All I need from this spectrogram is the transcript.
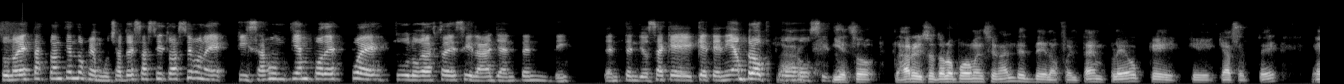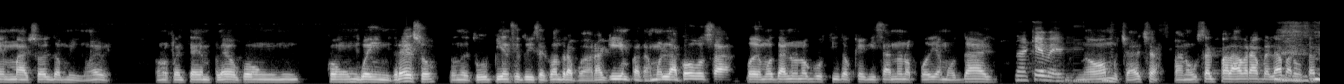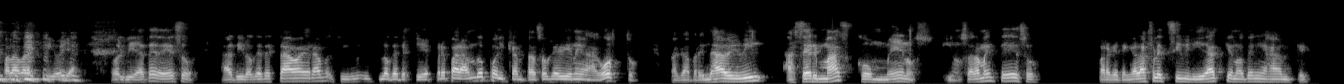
Tú nos estás planteando que muchas de esas situaciones, quizás un tiempo después, tú lograste decir, ah, ya entendí. Entendí, o sea, que, que tenían propósito. Claro, y eso, claro, eso te lo puedo mencionar desde la oferta de empleo que, que, que acepté en marzo del 2009. Una oferta de empleo con con un buen ingreso, donde tú piensas y tú dices, contra, pues ahora aquí empatamos la cosa, podemos darnos unos gustitos que quizás no nos podíamos dar. Nada que ver. No, muchacha, para no usar palabras, ¿verdad? Para usar palabras criollas, olvídate de eso. A ti lo que te estaba era, lo que te estoy preparando por el cantazo que viene en agosto, para que aprendas a vivir, a hacer más con menos. Y no solamente eso, para que tengas la flexibilidad que no tenías antes,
